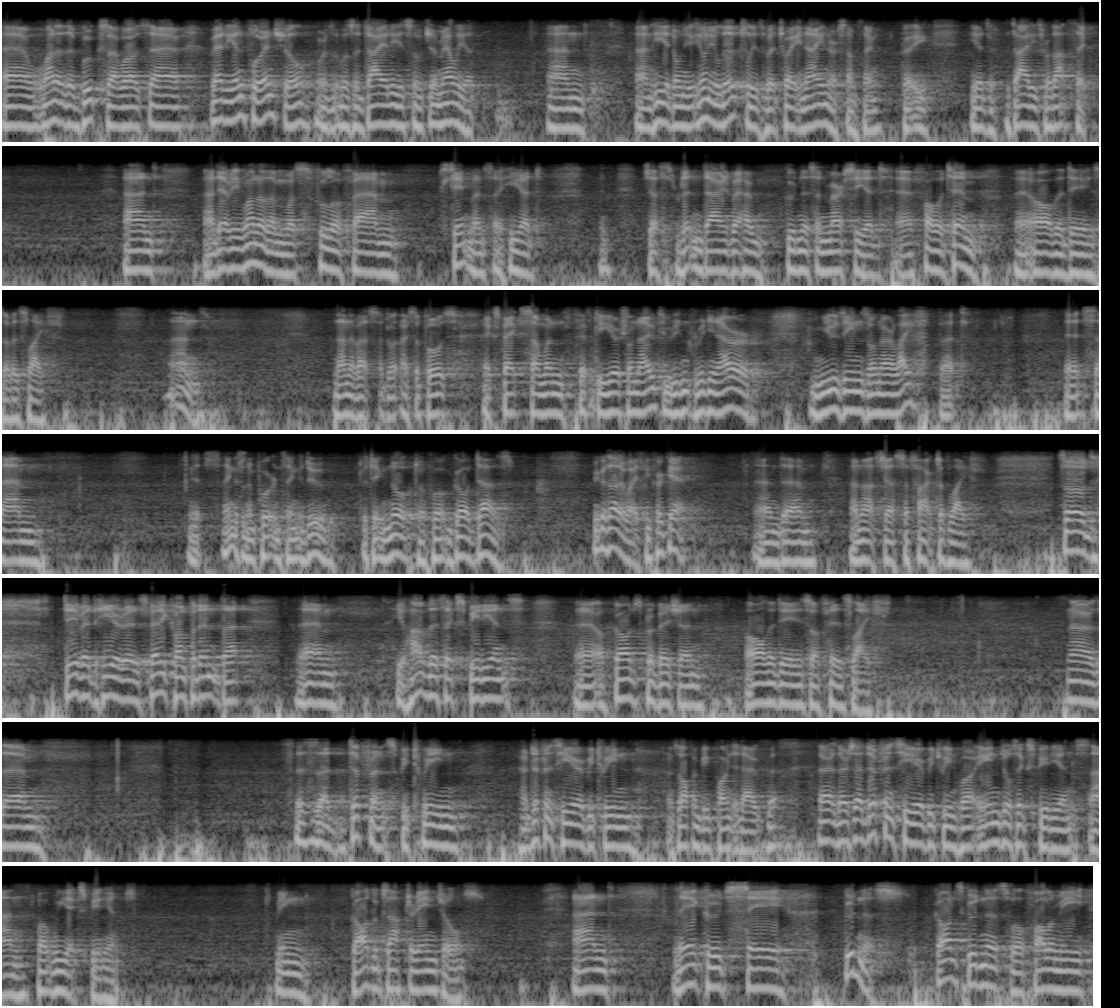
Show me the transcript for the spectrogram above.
Uh, one of the books that was uh, very influential was, was the Diaries of Jim Elliot, and and he had only he only lived till he was about 29 or something, but he, he had the diaries were that thick, and and every one of them was full of um, statements that he had just written down about how goodness and mercy had uh, followed him uh, all the days of his life. And none of us, I, I suppose, expect someone 50 years from now to read, reading our musings on our life, but it's, um, it's, I think it's an important thing to do, to take note of what God does, because otherwise we forget. And um, and that's just a fact of life. So, David here is very confident that um, he'll have this experience uh, of God's provision all the days of his life. Now, the, um, this is a difference between a difference here between, as often been pointed out, but there, there's a difference here between what angels experience and what we experience. I mean, God looks after angels, and they could say, Goodness, God's goodness will follow me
